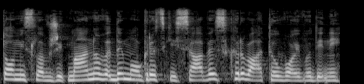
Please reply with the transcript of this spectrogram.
Tomislav Žigmanov, Demokratski savez Hrvata u Vojvodini.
